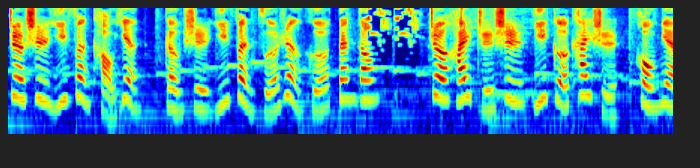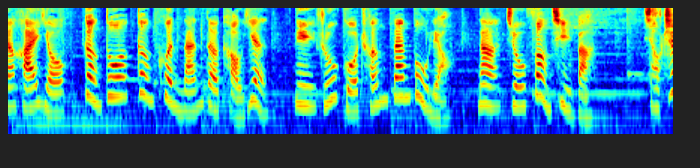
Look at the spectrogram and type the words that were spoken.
这是一份考验，更是一份责任和担当。这还只是一个开始，后面还有更多更困难的考验。你如果承担不了，那就放弃吧。小智，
